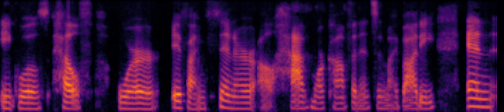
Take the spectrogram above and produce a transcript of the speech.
equals health or if I'm thinner, I'll have more confidence in my body. And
